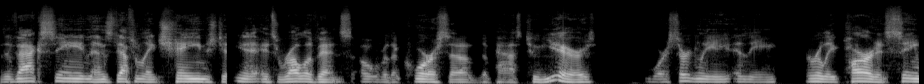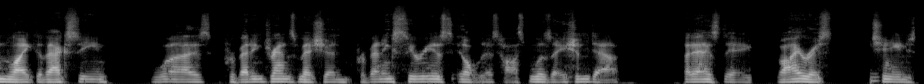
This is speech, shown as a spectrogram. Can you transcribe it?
the vaccine has definitely changed its relevance over the course of the past two years, where certainly in the early part, it seemed like the vaccine was preventing transmission, preventing serious illness, hospitalization, death. But as the virus changed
